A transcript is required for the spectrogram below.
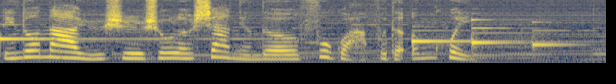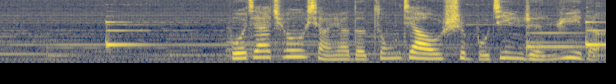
林多娜于是收了善良的富寡妇的恩惠。薄伽丘想要的宗教是不尽人欲的，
